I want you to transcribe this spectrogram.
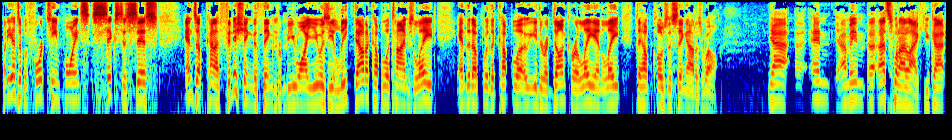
But he ends up with 14 points, 6 assists ends up kind of finishing the thing for. BYU as he leaked out a couple of times late, ended up with a couple of either a dunk or a lay in late to help close this thing out as well. Yeah, and I mean uh, that's what I like. You got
